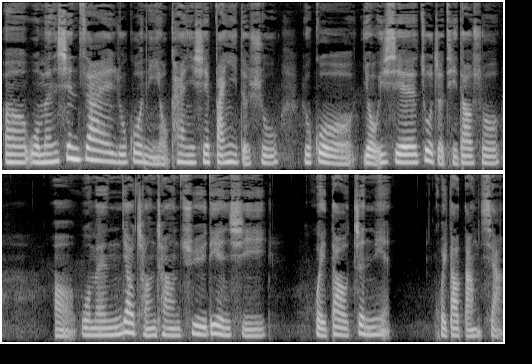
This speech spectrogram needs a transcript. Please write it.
呃，我们现在如果你有看一些翻译的书。如果有一些作者提到说，呃，我们要常常去练习回到正念，回到当下，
